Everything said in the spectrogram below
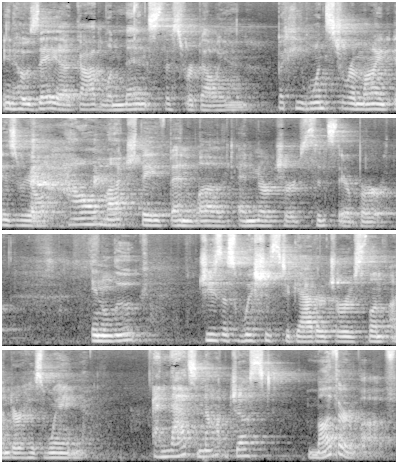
In Hosea, God laments this rebellion but he wants to remind Israel how much they've been loved and nurtured since their birth. In Luke, Jesus wishes to gather Jerusalem under his wing. And that's not just mother love,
